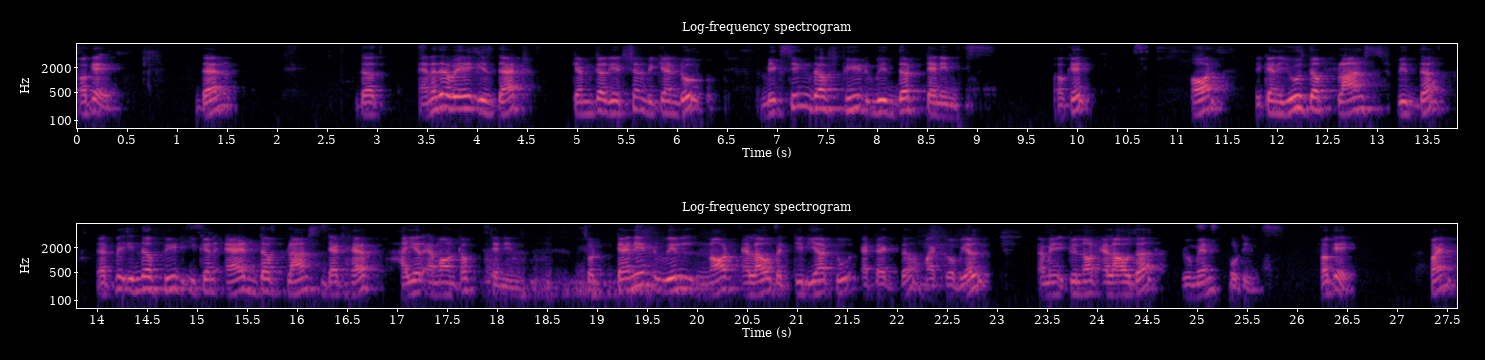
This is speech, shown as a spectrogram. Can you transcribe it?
Okay. Then the another way is that chemical reaction we can do mixing the feed with the tannins. Okay. Or you can use the plants with the that means in the feed you can add the plants that have higher amount of tannin. So tannin will not allow bacteria to attack the microbial. I mean, it will not allow the rumen proteins. Okay, fine.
